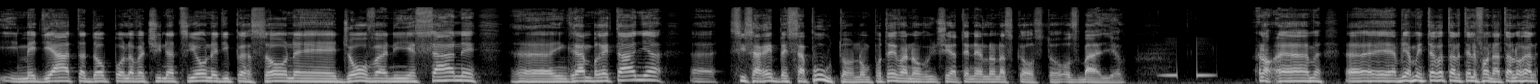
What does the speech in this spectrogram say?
immediata dopo la vaccinazione di persone giovani e sane eh, in Gran Bretagna, eh, si sarebbe saputo, non potevano riuscire a tenerlo nascosto, o sbaglio? No, ehm, eh, abbiamo interrotto la telefonata, allora la,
